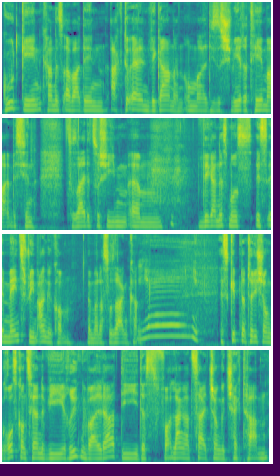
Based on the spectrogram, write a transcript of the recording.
Gut gehen kann es aber den aktuellen Veganern, um mal dieses schwere Thema ein bisschen zur Seite zu schieben. Ähm, Veganismus ist im Mainstream angekommen, wenn man das so sagen kann. Yay! Es gibt natürlich schon Großkonzerne wie Rügenwalder, die das vor langer Zeit schon gecheckt haben,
